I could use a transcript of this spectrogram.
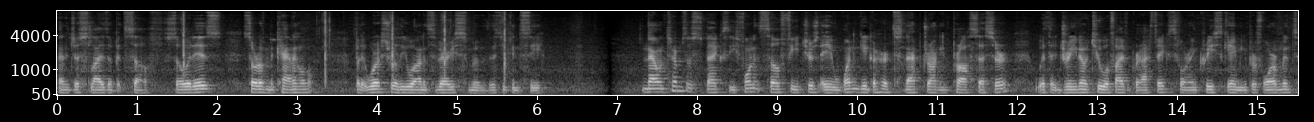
then it just slides up itself. So it is sort of mechanical but it works really well and it's very smooth as you can see now in terms of specs, the phone itself features a 1 GHz Snapdragon processor with Adreno 205 graphics for increased gaming performance.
